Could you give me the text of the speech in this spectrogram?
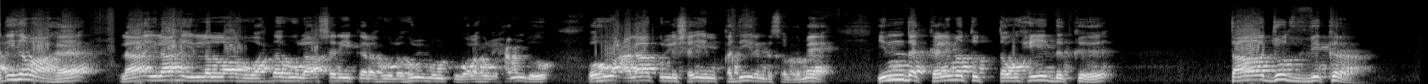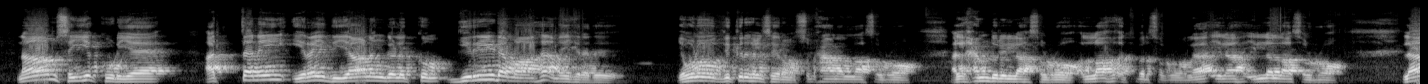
அதிகமாக லா இலாஹ இல்லல்லாஹு வஹ்தஹு லா ஷரீக லஹு லஹுல் முல்கு வலஹுல் ஹம்து வஹு அலா குல்லி ஷைஇன் கதீர் என்று சொல்றோமே இந்த கலிமத்து தௌஹீதுக்கு தாஜு விக்ர் நாம் செய்யக்கூடிய அத்தனை இறை தியானங்களுக்கும் கிரீடமாக அமைகிறது. எவ்வளவு திக்ருகள் செய்கிறோம் சுபஹான் அல்லாஹ் சொல்கிறோம் அல்ஹம்துலில்லாஹ் சொல்கிறோம் அல்லாஹு அக்பர் சொல்கிறோம் லா இலாஹ இல்லல்லா சொல்கிறோம் லா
